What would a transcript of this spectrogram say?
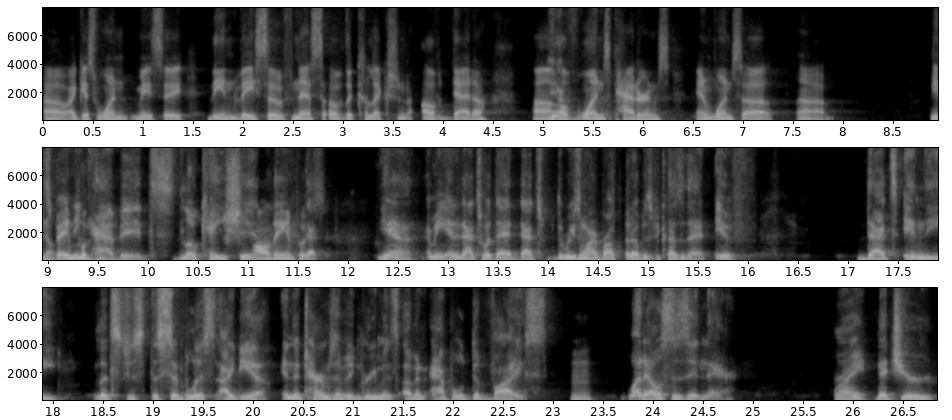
uh, I guess one may say the invasiveness of the collection of data uh, Yeah. of one's patterns and one's uh, uh, you know, spending input, habits, location, all the inputs. that- yeah, I mean, and that's what that that's the reason why I brought that up is because of that. If that's in the let's just the simplest idea in the terms of agreements of an Apple device, Hmm. what else is in there? Right? That you're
